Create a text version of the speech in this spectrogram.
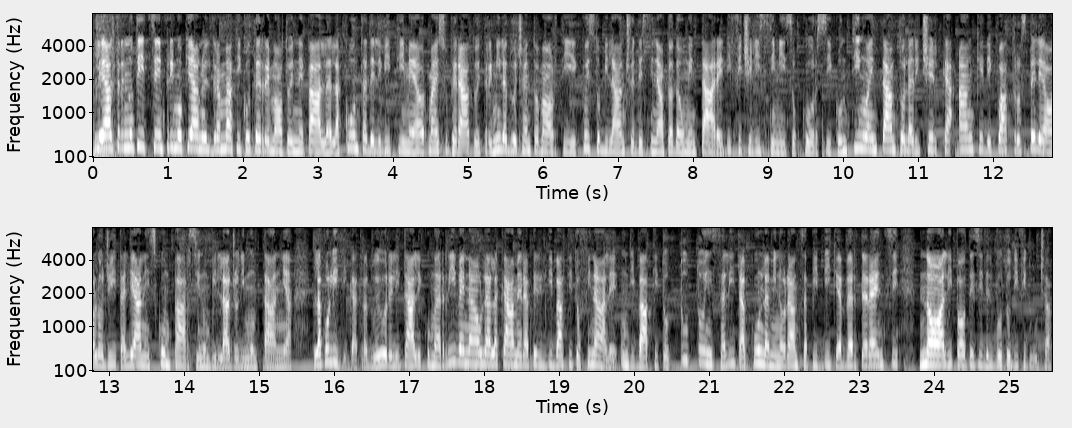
Le altre notizie in primo piano il drammatico terremoto in Nepal, la conta delle vittime ha ormai superato i 3.200 morti e questo bilancio è destinato ad aumentare, difficilissimi i soccorsi. Continua intanto la ricerca anche dei quattro speleologi italiani scomparsi in un villaggio di montagna. La politica tra due ore l'Italicum arriva in aula alla Camera per il dibattito finale, un dibattito tutto in salita con la minoranza PD che avverte Renzi no all'ipotesi del voto di fiducia.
